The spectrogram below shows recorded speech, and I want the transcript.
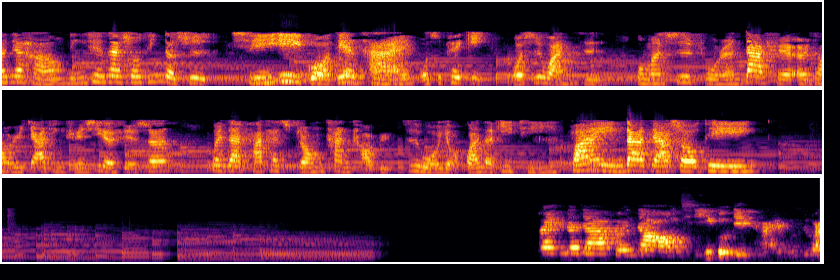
大家好，您现在收听的是奇异果电台，我是 Peggy，我是丸子，我们是辅仁大学儿童与家庭学系的学生，会在 Podcast 中探讨与自我有关的议题，欢迎大家收听。欢迎大家回到奇异果电台，我是丸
